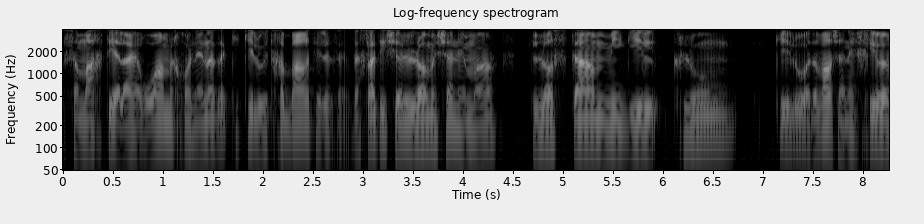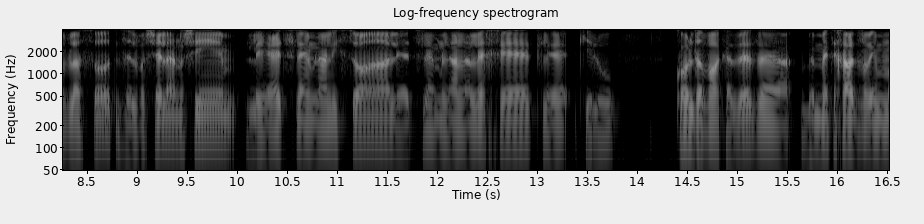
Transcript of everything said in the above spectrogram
שמחתי על האירוע המכונן הזה, כי כאילו התחברתי לזה. והחלטתי שלא משנה מה, לא סתם מגיל כלום, כאילו הדבר שאני הכי אוהב לעשות זה לבשל לאנשים, לייעץ להם לאן לנסוע, לייעץ להם לאן ללכת, כאילו כל דבר כזה, זה באמת אחד הדברים,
